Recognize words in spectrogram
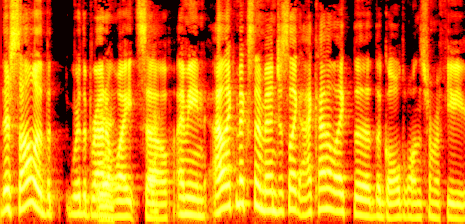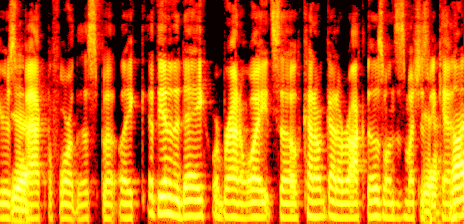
they're solid, but we're the brown Yeah. and white. So I mean, I like mixing them in. Just like I kind of like the the gold ones from a few years Yeah. back before this. But like at the end of the day, we're brown and white, so kind of got to rock those ones as much as we can. No, I,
